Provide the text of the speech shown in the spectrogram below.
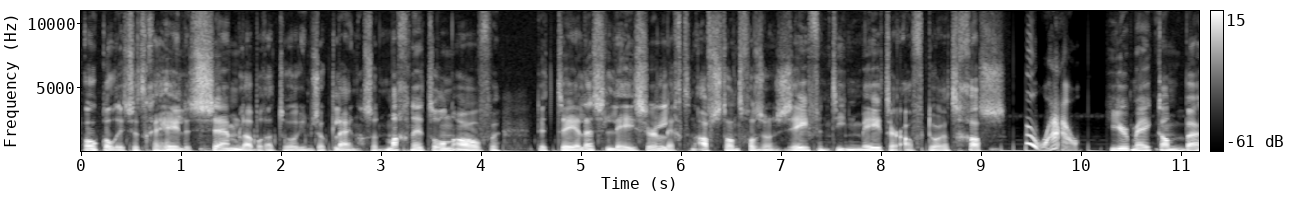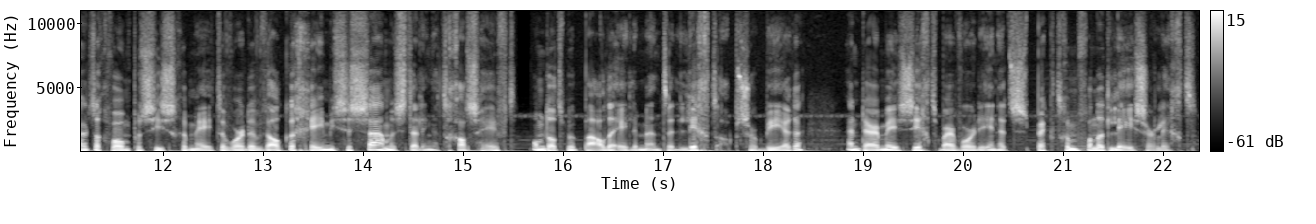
Ook al is het gehele SAM-laboratorium zo klein als een magnetronoven, de TLS-laser legt een afstand van zo'n 17 meter af door het gas. Hiermee kan buitengewoon precies gemeten worden welke chemische samenstelling het gas heeft, omdat bepaalde elementen licht absorberen en daarmee zichtbaar worden in het spectrum van het laserlicht.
